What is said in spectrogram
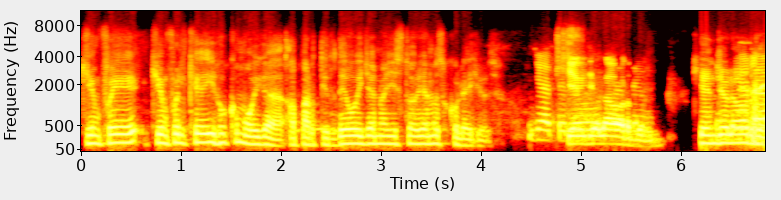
¿quién fue, ¿quién fue el que dijo como, oiga, a partir de hoy ya no hay historia en los colegios? ¿Quién dio la orden? ¿Quién dio la orden?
